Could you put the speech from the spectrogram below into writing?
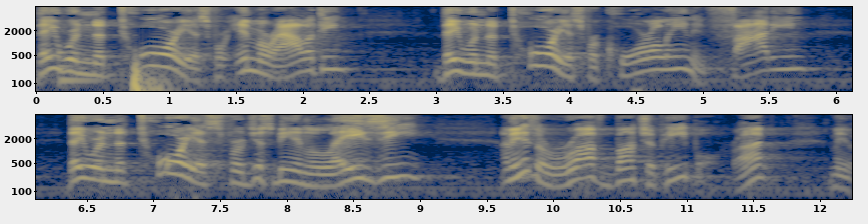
they were notorious for immorality. They were notorious for quarreling and fighting. They were notorious for just being lazy I mean, it's a rough bunch of people, right? I mean,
